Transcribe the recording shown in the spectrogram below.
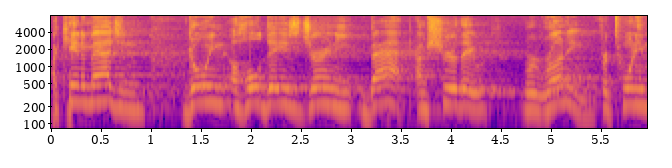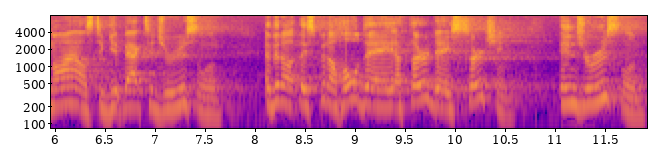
I can't imagine going a whole day's journey back. I'm sure they were running for 20 miles to get back to Jerusalem. And then uh, they spent a whole day, a third day, searching in Jerusalem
